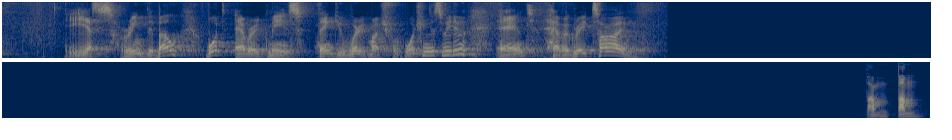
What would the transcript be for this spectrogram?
Yes, ring the bell, whatever it means. Thank you very much for watching this video and have a great time. Pam pam.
